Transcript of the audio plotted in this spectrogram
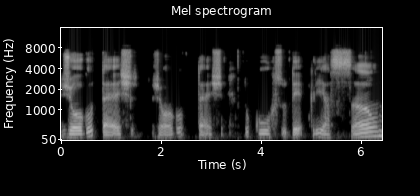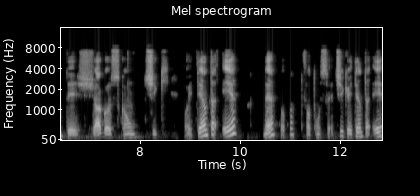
jogo teste, jogo teste do curso de criação de jogos com TIC 80 e, né? Opa, faltou um C, TIC 80 e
